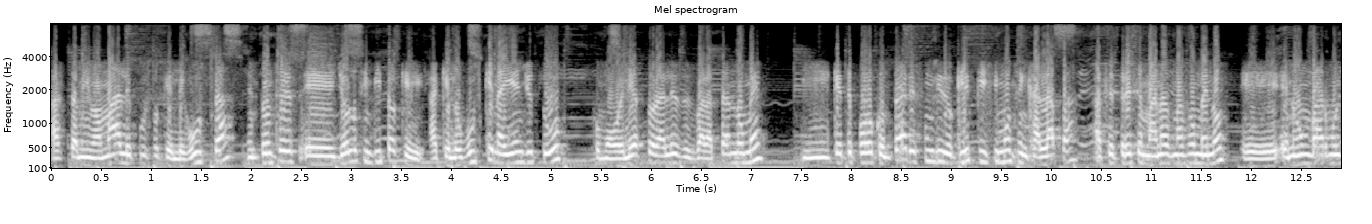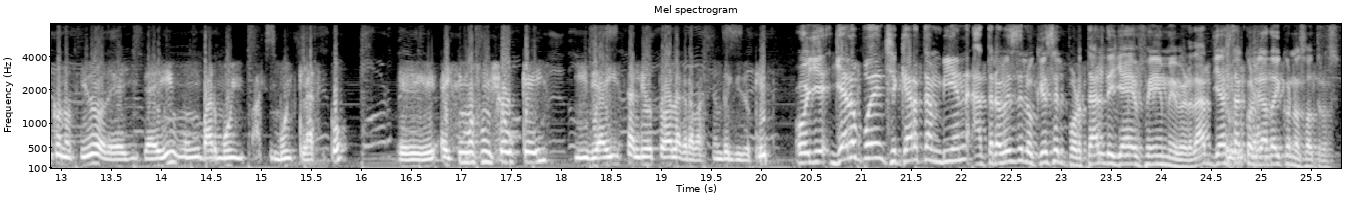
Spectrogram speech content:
Hasta mi mamá le puso que le gusta. Entonces eh, yo los invito a que a que lo busquen ahí en YouTube como Elías Torales Desbaratándome. ¿Y qué te puedo contar? Es un videoclip que hicimos en Jalapa hace tres semanas más o menos, eh, en un bar muy conocido de ahí, de ahí un bar muy, muy clásico. Eh, hicimos un showcase y de ahí salió toda la grabación del videoclip. Oye, ya lo pueden checar también a través de lo que es el portal de Ya FM, ¿verdad? Ya está colgado ahí con nosotros.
